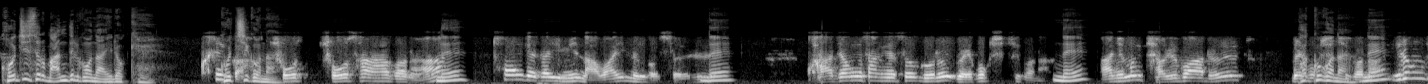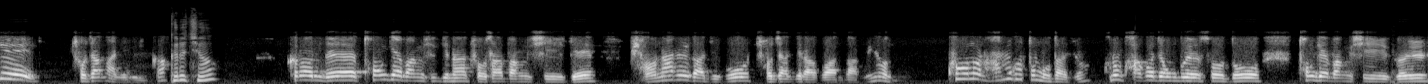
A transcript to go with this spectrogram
거짓으로 만들거나 이렇게 그러니까 고치거나. 조, 조사하거나 네, 통계가 이미 나와 있는 것을 네, 과정상에서 그거를 왜곡시키거나 네, 아니면 결과를 바꾸거나, 왜곡시키거나 네. 이런 게 조작 아닙니까? 그렇죠. 그런데 통계 방식이나 조사 방식의 변화를 가지고 조작이라고 한다면 그거는 아무것도 못하죠. 그럼 과거 정부에서도 통계 방식을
